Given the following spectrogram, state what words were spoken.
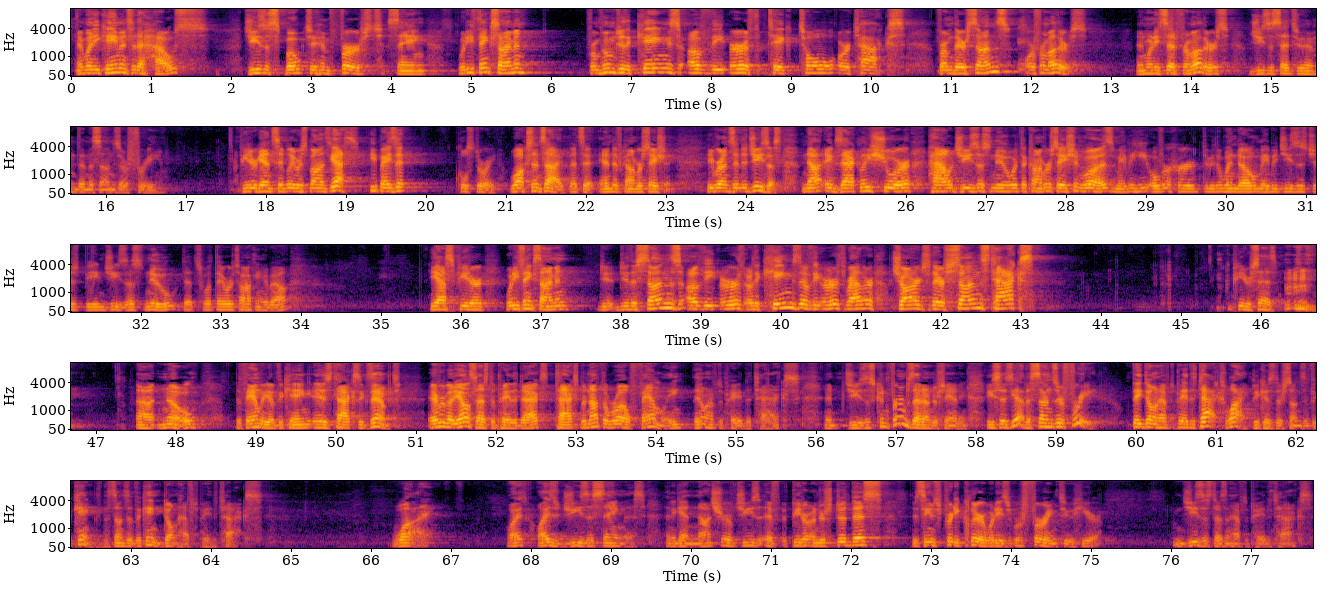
And when he came into the house, Jesus spoke to him first, saying, What do you think, Simon? From whom do the kings of the earth take toll or tax? From their sons or from others? And when he said from others, Jesus said to him, Then the sons are free. Peter again simply responds, Yes, he pays it. Cool story. Walks inside. That's it. End of conversation. He runs into Jesus. Not exactly sure how Jesus knew what the conversation was. Maybe he overheard through the window. Maybe Jesus, just being Jesus, knew that's what they were talking about. He asks Peter, What do you think, Simon? Do, do the sons of the earth, or the kings of the earth, rather, charge their sons tax? Peter says, uh, No, the family of the king is tax exempt. Everybody else has to pay the tax, but not the royal family. They don't have to pay the tax. And Jesus confirms that understanding. He says, Yeah, the sons are free. They don't have to pay the tax. Why? Because they're sons of the king. The sons of the king don't have to pay the tax. Why? Why, why is Jesus saying this? And again, not sure if Jesus, if Peter understood this. It seems pretty clear what he's referring to here. Jesus doesn't have to pay the tax.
